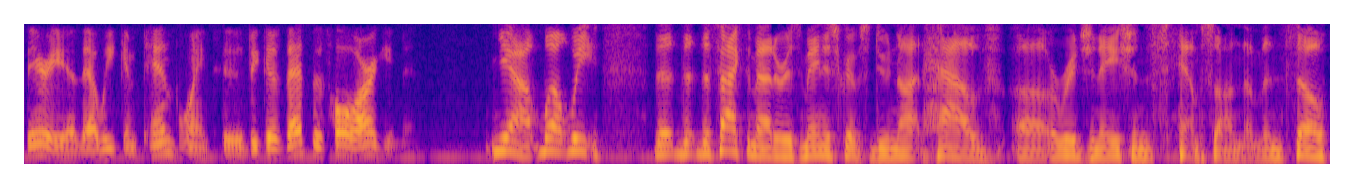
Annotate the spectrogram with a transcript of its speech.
Syria that we can pinpoint to? Because that's his whole argument. Yeah, well, we the, the, the fact of the matter is manuscripts do not have uh, origination stamps on them, and so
